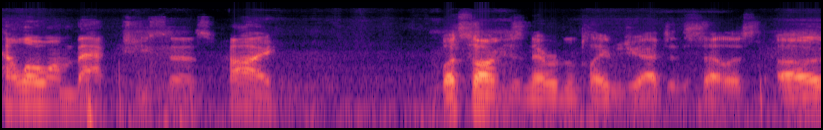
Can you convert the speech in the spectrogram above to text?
hello, I'm back. She says, "Hi." What song has never been played? Would you add to the set list? Uh,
